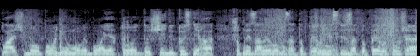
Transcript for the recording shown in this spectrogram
плащ, бо погодні умови буває то дощі йдуть, то сніга, щоб не залило, не затопило. Якщо затопило, то вже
